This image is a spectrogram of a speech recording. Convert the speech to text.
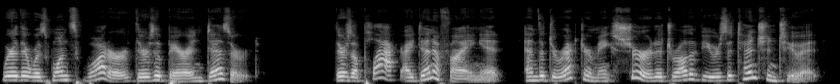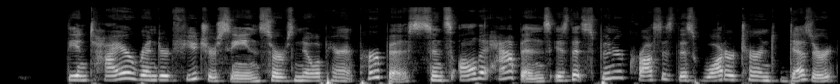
where there was once water, there's a barren desert. There's a plaque identifying it, and the director makes sure to draw the viewer's attention to it. The entire rendered future scene serves no apparent purpose, since all that happens is that Spooner crosses this water turned desert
